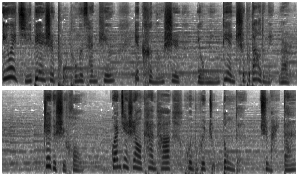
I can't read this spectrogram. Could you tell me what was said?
因为即便是普通的餐厅，也可能是有名店吃不到的美味儿。这个时候，关键是要看他会不会主动的去买单。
